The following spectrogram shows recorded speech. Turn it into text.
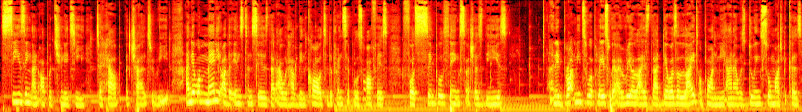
seizing an opportunity to help a child to read. And there were many other instances that I would have been called to the principal's office for simple things such as these and it brought me to a place where I realized that there was a light upon me and I was doing so much because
